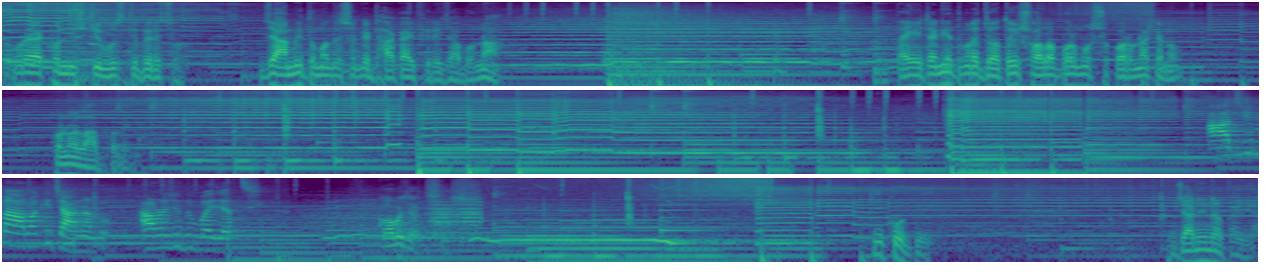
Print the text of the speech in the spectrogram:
তোমরা এখন নিশ্চয়ই বুঝতে পেরেছ। যে আমি তোমাদের সঙ্গে ঢাকায় ফিরে যাব না। তাই এটা নিয়ে তোমরা যতই সলা পরামর্শ করো না কেন কোনো লাভ হবে না। আজই মা আমাকে জানালো আমরা যে দুবাই যাচ্ছি। কবে যাচ্ছিস? কি করবি? জানি না ভাইয়া।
